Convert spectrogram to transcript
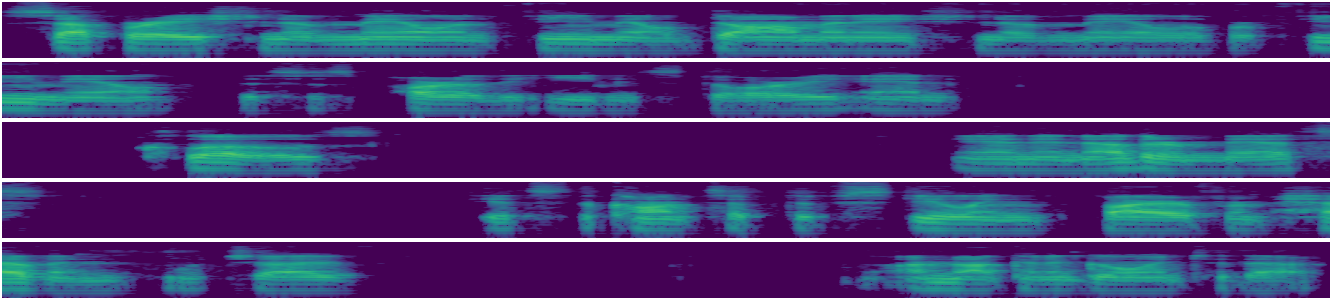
separation of male and female, domination of male over female. This is part of the Eden story and clothes. And in other myths, it's the concept of stealing fire from heaven, which I've I'm not going to go into that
